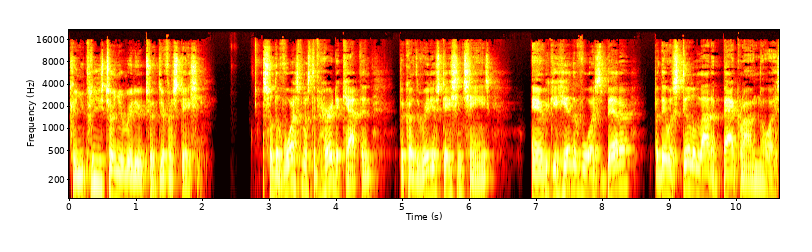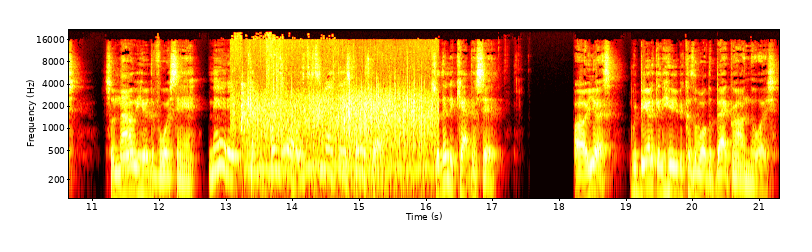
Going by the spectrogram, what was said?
can you please turn your radio to a different station? So the voice must have heard the captain because the radio station changed and we could hear the voice better, but there was still a lot of background noise. So now we hear the voice saying, Man, Captain Coast Guard, is this the United States Coast Guard? So then the captain said, Uh, yes, we barely can hear you because of all the background noise.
